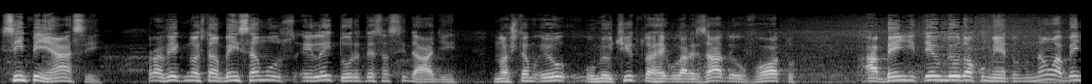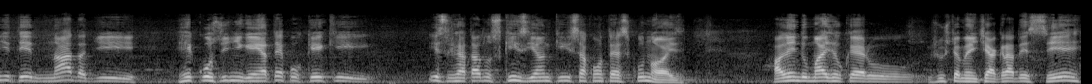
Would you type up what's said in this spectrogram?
se empenhasse para ver que nós também somos eleitores dessa cidade. Nós estamos, eu, o meu título está regularizado, eu voto a bem de ter o meu documento, não a bem de ter nada de recurso de ninguém, até porque que isso já está nos 15 anos que isso acontece com nós. Além do mais, eu quero justamente agradecer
